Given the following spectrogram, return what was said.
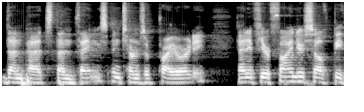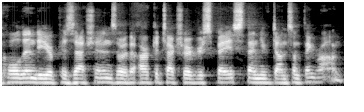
then pets, then things in terms of priority. And if you find yourself beholden to your possessions or the architecture of your space, then you've done something wrong.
